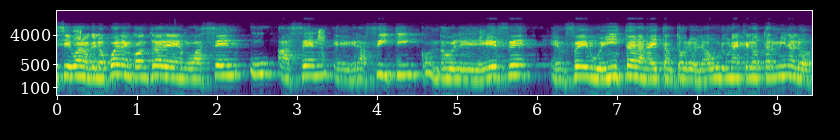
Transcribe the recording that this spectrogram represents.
sí, bueno, que lo pueden encontrar en Wacen, UACEN eh, Graffiti con doble F en Facebook e Instagram, ahí están todos los laburos. Una vez que los termina, los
